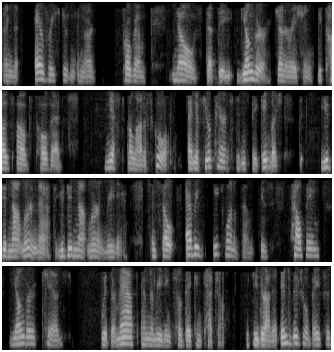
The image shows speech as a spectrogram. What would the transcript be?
thing that every student in our program knows that the younger generation, because of COVID, missed a lot of school. And if your parents didn't speak English, you did not learn math. You did not learn reading. And so every each one of them is helping younger kids with their math and their reading so they can catch up. It's either on an individual basis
